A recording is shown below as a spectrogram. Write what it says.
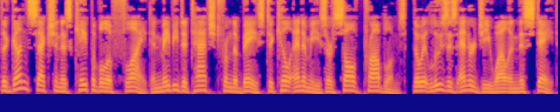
The gun section is capable of flight and may be detached from the base to kill enemies or solve problems, though it loses energy while in this state.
